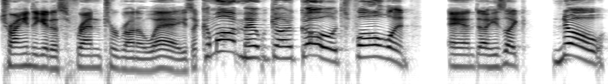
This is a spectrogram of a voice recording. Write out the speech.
trying to get his friend to run away. He's like, "Come on, man, we gotta go. It's falling." And uh, he's like, "No,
